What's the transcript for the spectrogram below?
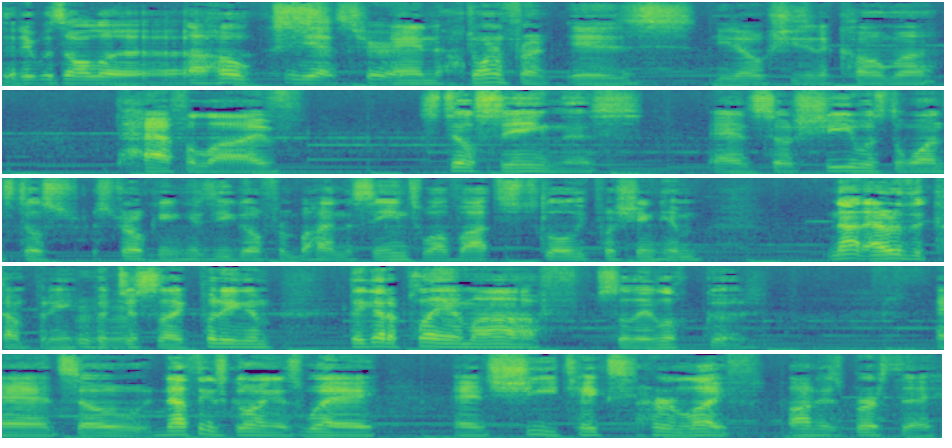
that it was all a, A hoax. Yes, sure. And Stormfront is, you know, she's in a coma, half alive, still seeing this. And so she was the one still stroking his ego from behind the scenes while Vought slowly pushing him, not out of the company, but just like putting him, they got to play him off so they look good. And so nothing's going his way, and she takes her life on his birthday,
